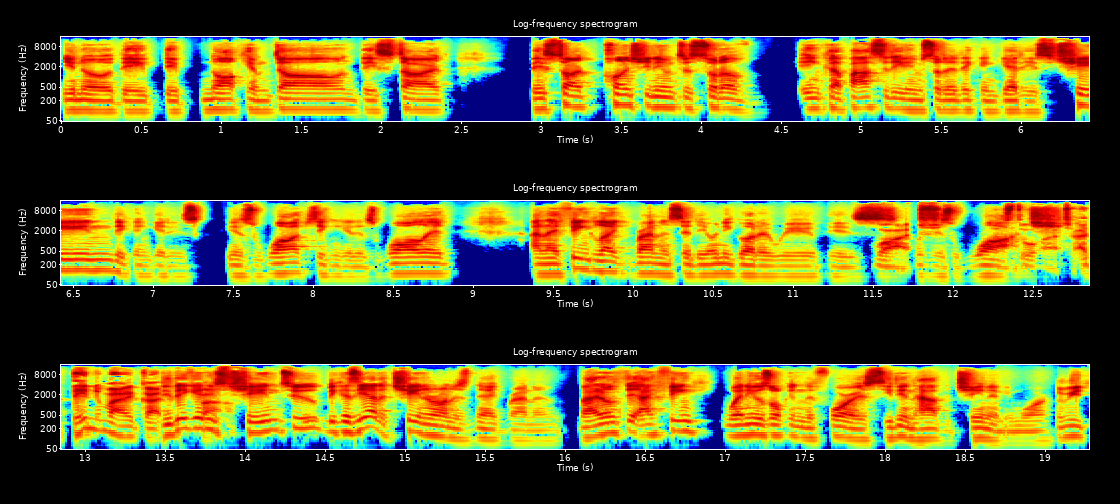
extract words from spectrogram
you know they they knock him down they start they start punching him to sort of incapacitate him so that they can get his chain, they can get his his watch, they can get his wallet. And I think, like Brandon said, they only got away with his Watch. With his watch. watch. I think they might have got. Did they get his chain too? Because he had a chain around his neck, Brandon. But I don't think. I think when he was walking in the forest, he didn't have the chain anymore. Let me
